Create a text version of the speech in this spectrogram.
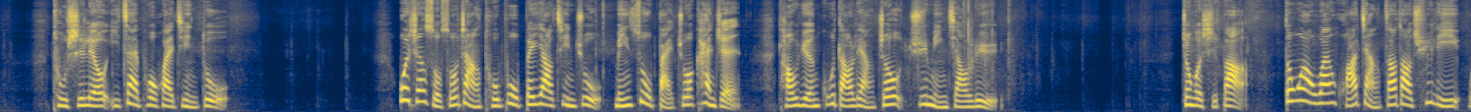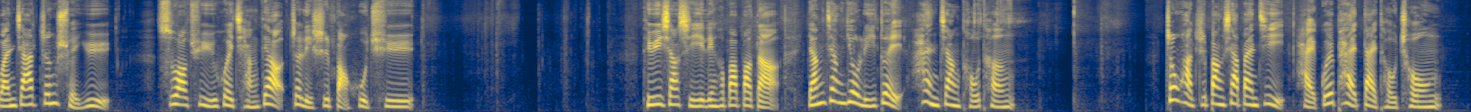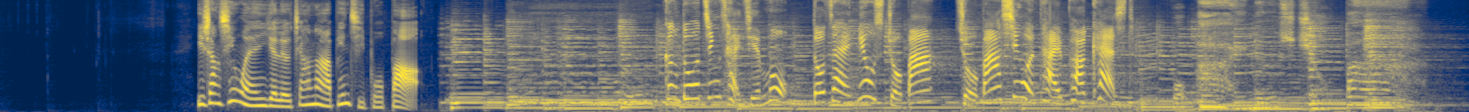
土石流一再破坏进度。卫生所所长徒步背药进驻民宿摆桌看诊，桃园孤岛两周居民焦虑。中国时报东澳湾划桨遭到驱离，玩家争水域，苏澳区渔会强调这里是保护区。体育消息：联合报报道，杨将又离队，悍将头疼。中华职棒下半季海龟派带头冲。以上新闻由刘嘉娜编辑播报。更多精彩节目都在 News 九八九八新闻台 Podcast。我爱 News 酒吧。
